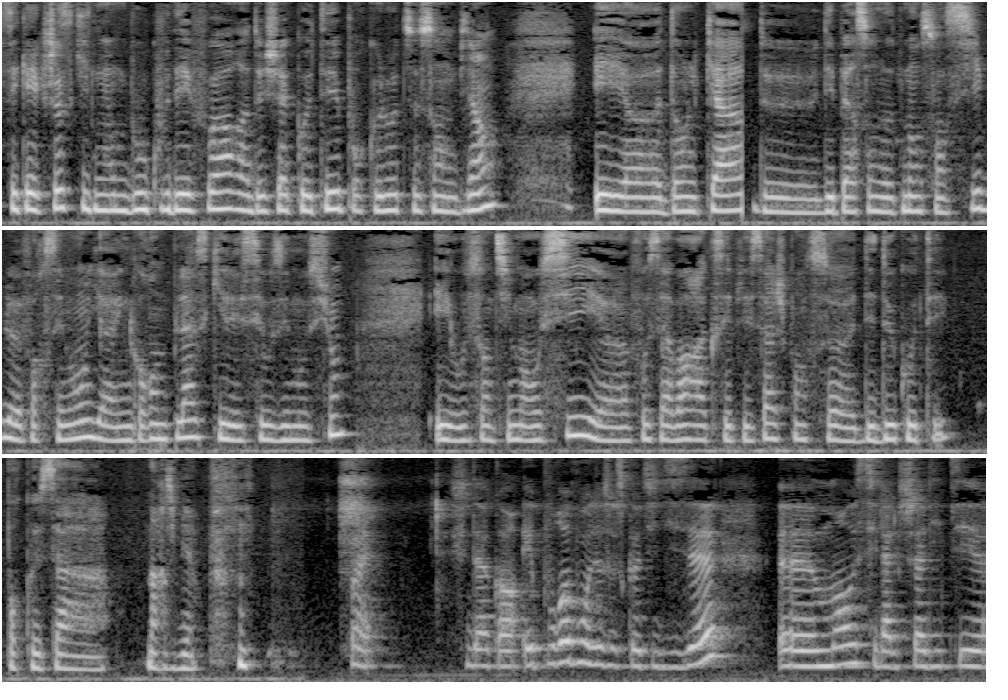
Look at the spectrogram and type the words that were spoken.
C'est quelque chose qui demande beaucoup d'efforts de chaque côté pour que l'autre se sente bien. Et euh, dans le cas de, des personnes hautement sensibles, forcément, il y a une grande place qui est laissée aux émotions et aux sentiments aussi. Il euh, faut savoir accepter ça, je pense, des deux côtés pour que ça marche bien. ouais, je suis d'accord. Et pour rebondir sur ce que tu disais, moi aussi, l'actualité,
